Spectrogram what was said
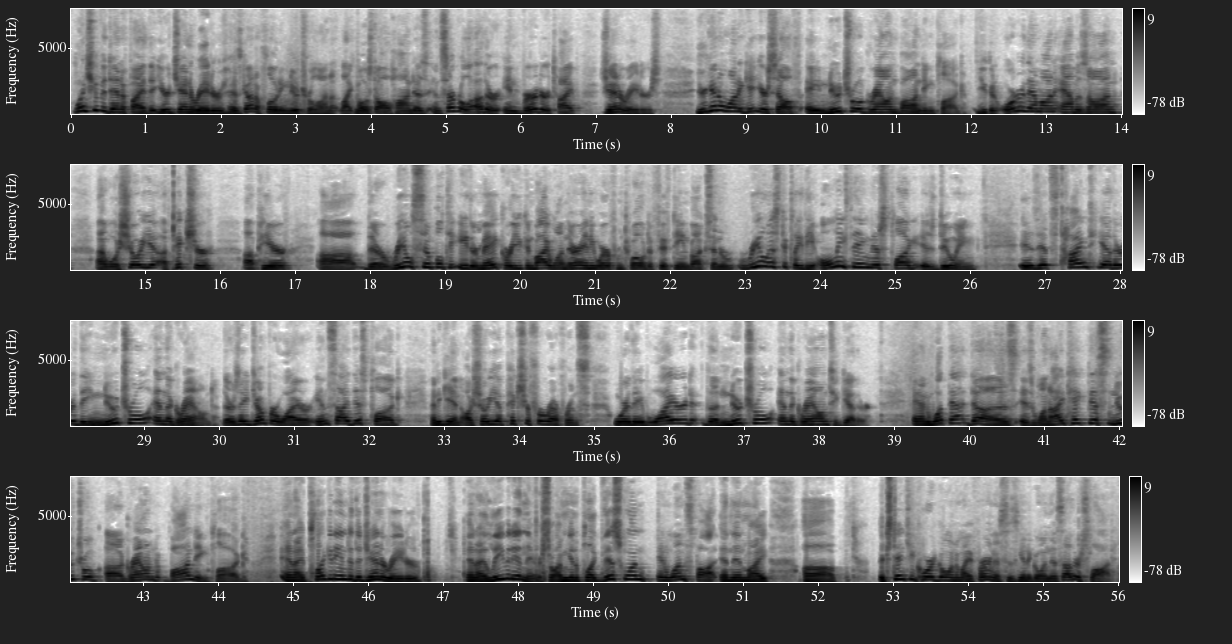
Once you've identified that your generator has got a floating neutral on it, like most all Hondas and several other inverter type generators, you're going to want to get yourself a neutral ground bonding plug. You can order them on Amazon. I will show you a picture up here. Uh, they're real simple to either make or you can buy one. They're anywhere from 12 to 15 bucks. And realistically, the only thing this plug is doing is it's tying together the neutral and the ground. There's a jumper wire inside this plug. And again, I'll show you a picture for reference where they've wired the neutral and the ground together. And what that does is when I take this neutral uh, ground bonding plug and I plug it into the generator and I leave it in there. So I'm going to plug this one in one spot and then my uh, extension cord going to my furnace is going to go in this other slot.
